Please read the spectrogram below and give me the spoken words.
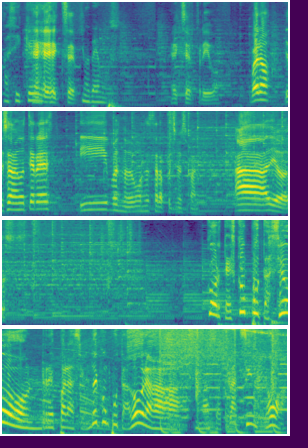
Así que nos vemos. excepto primo. Bueno, yo soy Manuel Gutiérrez y pues nos vemos hasta la próxima semana. Adiós. Cortes Computación, reparación de computadoras, Mazatlán, Sinaloa.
